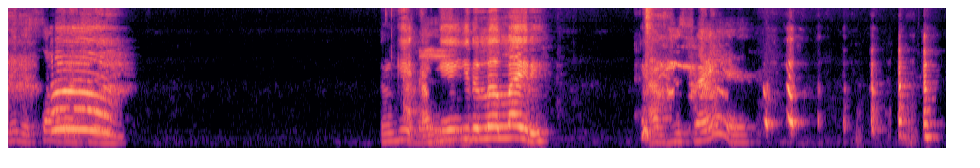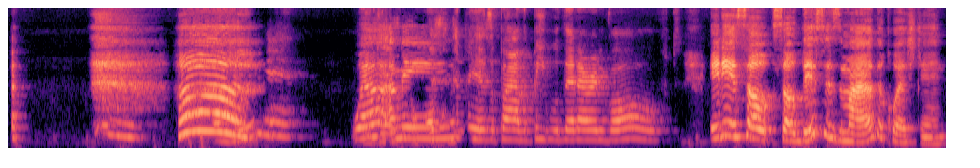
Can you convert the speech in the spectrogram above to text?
It. I'm, get, I I'm mean- getting you the little lady. I'm just saying. Well, I mean, just depends upon the people that are involved. It is so so this is my other question.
